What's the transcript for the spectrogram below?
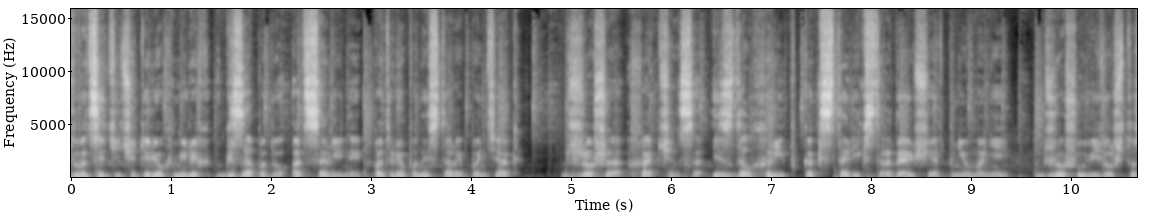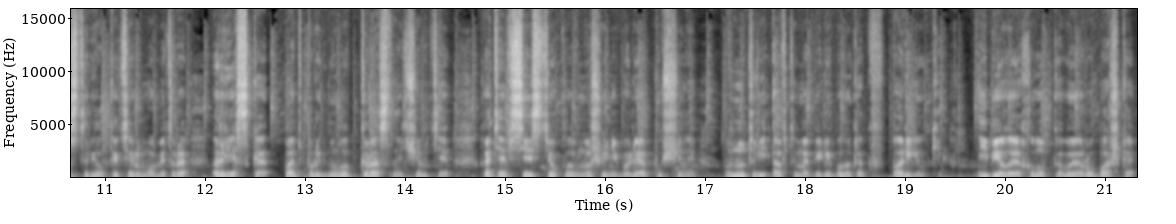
24 милях к западу от Салины потрепанный старый понтяк Джоша Хатчинса издал хрип, как старик, страдающий от пневмонии. Джош увидел, что стрелка термометра резко подпрыгнула к красной черте. Хотя все стекла в машине были опущены, внутри автомобиля было как в парилке, и белая хлопковая рубашка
